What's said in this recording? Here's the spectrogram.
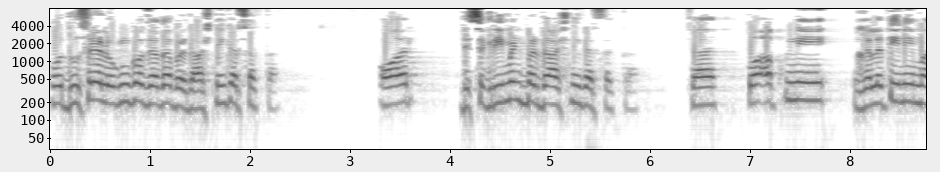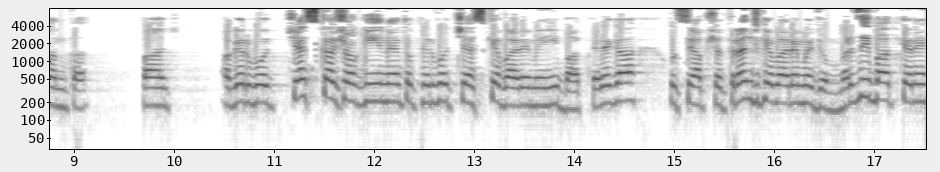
وہ دوسرے لوگوں کو زیادہ برداشت نہیں کر سکتا اور ڈس اگریمنٹ برداشت نہیں کر سکتا۔ چاہے وہ اپنی غلطی نہیں مانتا۔ پانچ، اگر وہ چیس کا شوقین ہے تو پھر وہ چیس کے بارے میں ہی بات کرے گا۔ اس سے آپ شطرنج کے بارے میں جو مرضی بات کریں،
